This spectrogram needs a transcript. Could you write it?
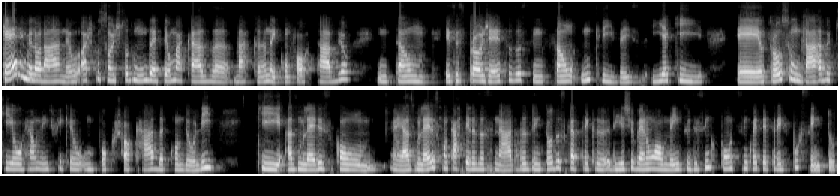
querem melhorar, né? Eu acho que o sonho de todo mundo é ter uma casa bacana e confortável. Então, esses projetos, assim, são incríveis. E aqui, é, eu trouxe um dado que eu realmente fiquei um pouco chocada quando eu li, que as mulheres com é, as mulheres com carteiras assinadas em todas as categorias tiveram um aumento de 5,53%.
